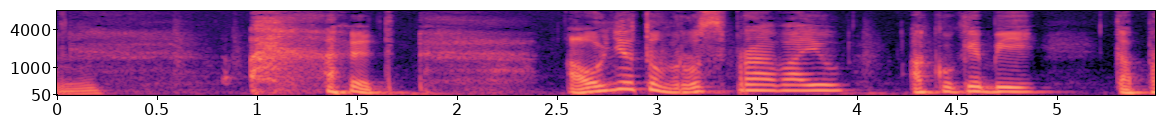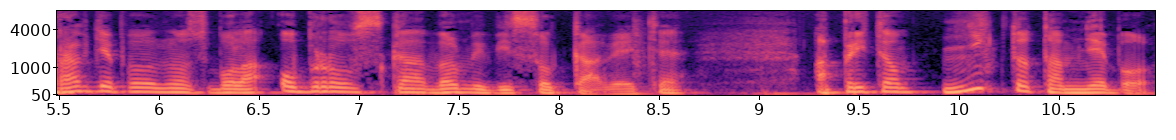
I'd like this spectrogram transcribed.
Mm-hmm. A oni o tom rozprávajú, ako keby tá pravdepodobnosť bola obrovská, veľmi vysoká, viete. A pritom nikto tam nebol.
